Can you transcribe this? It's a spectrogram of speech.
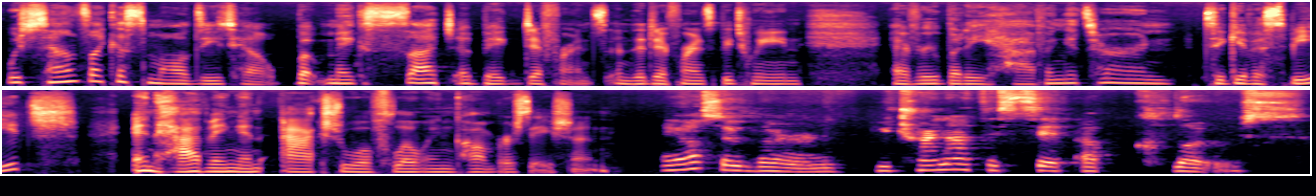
which sounds like a small detail, but makes such a big difference in the difference between everybody having a turn to give a speech and having an actual flowing conversation. I also learned you try not to sit up close.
